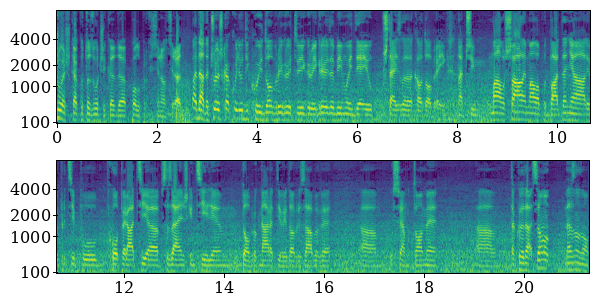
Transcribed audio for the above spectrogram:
čuješ kako to zvuči kada poluprofesionalci rade. Pa da, da čuješ kako ljudi koji dobro igraju tu igru igraju da bi imao ideju šta izgleda kao dobra igra. Znači, malo šale, malo podbadanja, ali u principu kooperacija sa zajedničkim ciljem, dobrog narativa i dobre zabave um, u svemu tome. Um, tako da da, samo ne znam, no,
